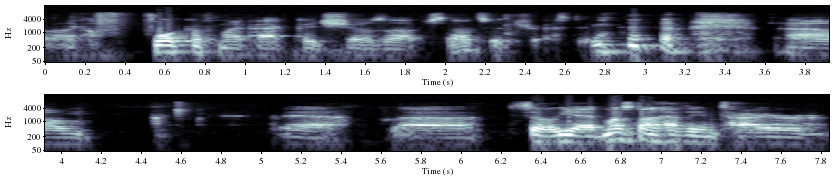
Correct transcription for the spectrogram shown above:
like a fork of my package shows up, so that's interesting. um, yeah. Uh, so yeah, it must not have the entire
